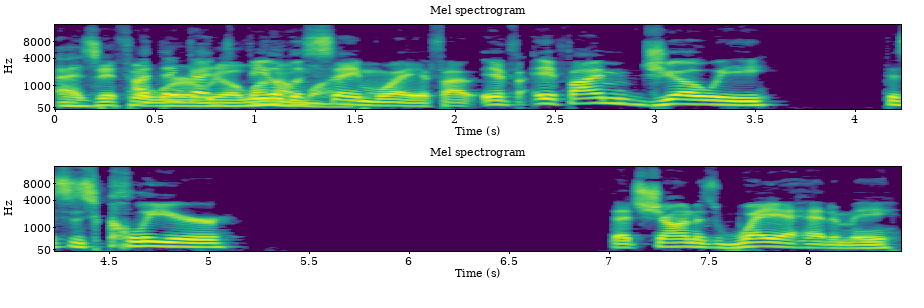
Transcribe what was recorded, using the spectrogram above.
as if it I were think a I'd real feel one on the same way if I if if I'm Joey. This is clear that Sean is way ahead of me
